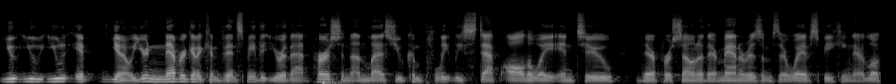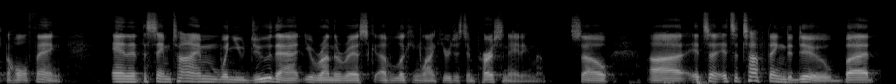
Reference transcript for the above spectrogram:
you you you it, you know you're never going to convince me that you're that person unless you completely step all the way into their persona their mannerisms their way of speaking their look the whole thing and at the same time when you do that you run the risk of looking like you're just impersonating them so uh, it's a it's a tough thing to do but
